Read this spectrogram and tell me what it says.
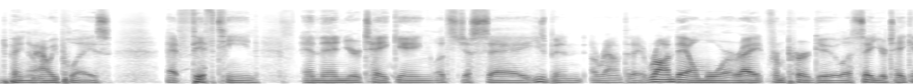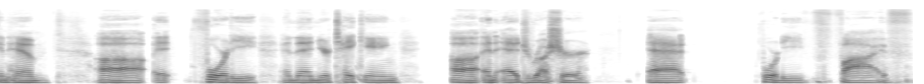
depending on how he plays at 15 and then you're taking let's just say he's been around today rondale moore right from purdue. Let's say you're taking him uh at 40 and then you're taking uh an edge rusher at 45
